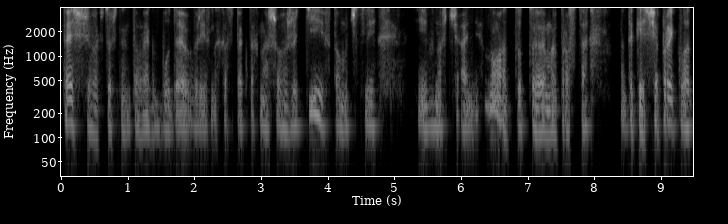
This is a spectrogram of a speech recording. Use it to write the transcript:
те, що штучний інтелект буде в різних аспектах нашого житті, в тому числі і в навчанні. Ну а тут е, ми просто такий ще приклад,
